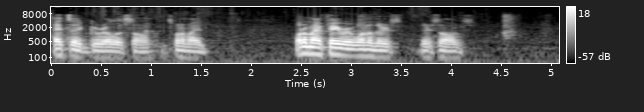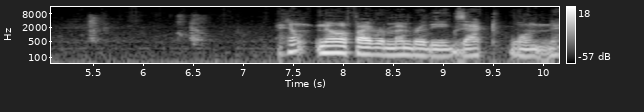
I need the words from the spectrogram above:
That's a gorilla song. It's one of my one of my favorite one of their their songs. I don't know if I remember the exact one.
